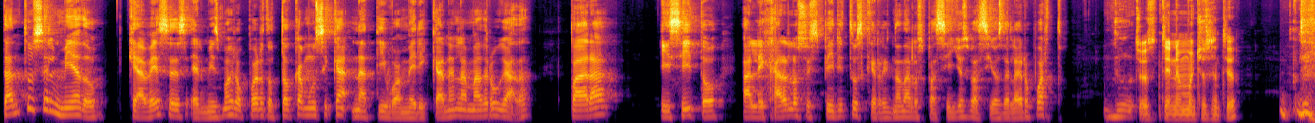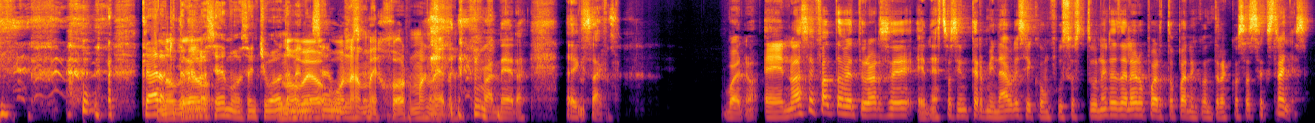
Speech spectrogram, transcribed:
Tanto es el miedo que a veces el mismo aeropuerto toca música nativoamericana en la madrugada para, y cito, alejar a los espíritus que rindan a los pasillos vacíos del aeropuerto. Eso tiene mucho sentido. claro, no veo, lo hacemos. En Chihuahua no veo una mejor manera. manera, exacto. Bueno, eh, no hace falta aventurarse en estos interminables y confusos túneles del aeropuerto para encontrar cosas extrañas.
